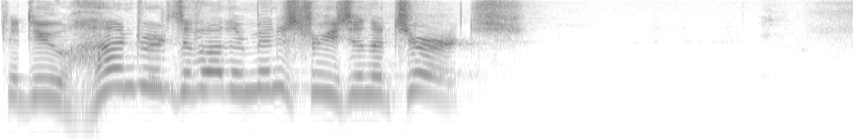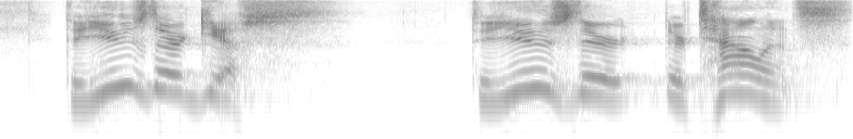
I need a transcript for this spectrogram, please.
to do hundreds of other ministries in the church, to use their gifts, to use their, their talents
